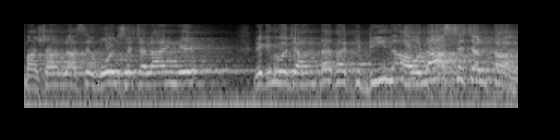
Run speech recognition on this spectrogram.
माशाल्लाह से वो इसे चलाएँगे। लेकिन वो जानता था कि दीन औलाद से चलता है।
